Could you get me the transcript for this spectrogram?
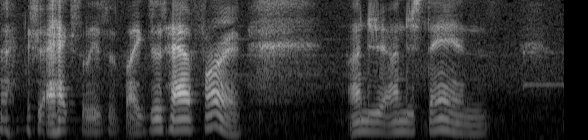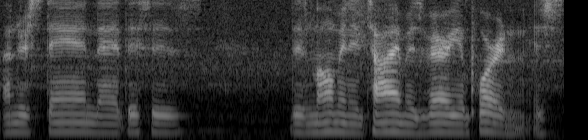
Actually, it's just like just have fun. Under understand understand that this is this moment in time is very important. It's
